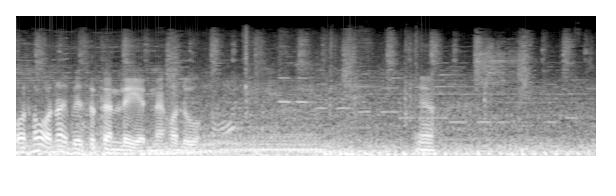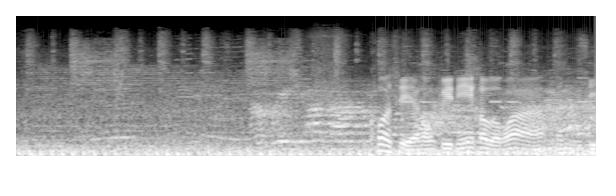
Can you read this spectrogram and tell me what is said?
ขอโทษน่าจะเป็นสแตนเลสนะขอดู เนี่ย ข้อเสียของปีนี้เขาบอกว่ามันสี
